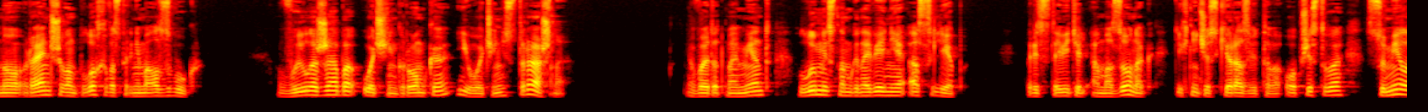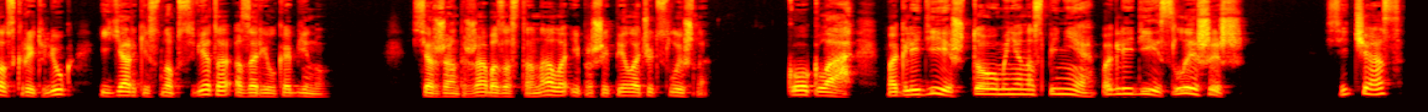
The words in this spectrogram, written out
но раньше он плохо воспринимал звук. Выла жаба очень громко и очень страшно. В этот момент Лумис на мгновение ослеп. Представитель амазонок технически развитого общества сумела вскрыть люк, и яркий сноп света озарил кабину. Сержант жаба застонала и прошипела чуть слышно. «Кукла, погляди, что у меня на спине, погляди, слышишь?» «Сейчас»,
